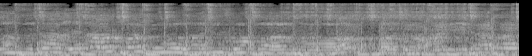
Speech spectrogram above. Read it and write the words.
فهدى يا القلب وإن فقال ورب عيناه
